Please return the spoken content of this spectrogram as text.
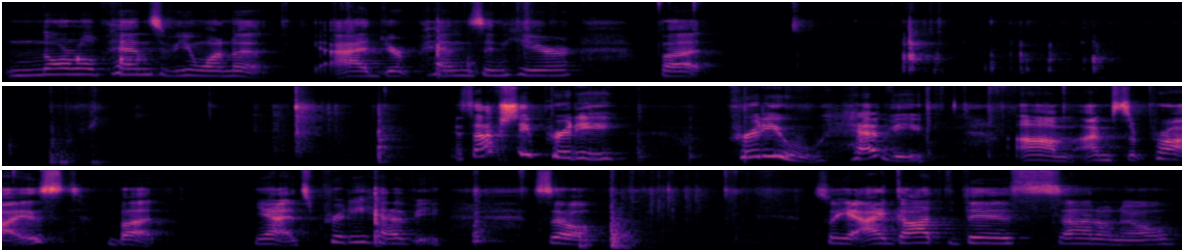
normal pens if you want to add your pens in here, but it's actually pretty, pretty heavy. Um, I'm surprised, but yeah, it's pretty heavy. So, so yeah, I got this, I don't know,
